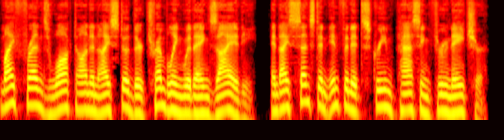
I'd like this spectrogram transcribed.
My friends walked on and I stood there trembling with anxiety, and I sensed an infinite scream passing through nature.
